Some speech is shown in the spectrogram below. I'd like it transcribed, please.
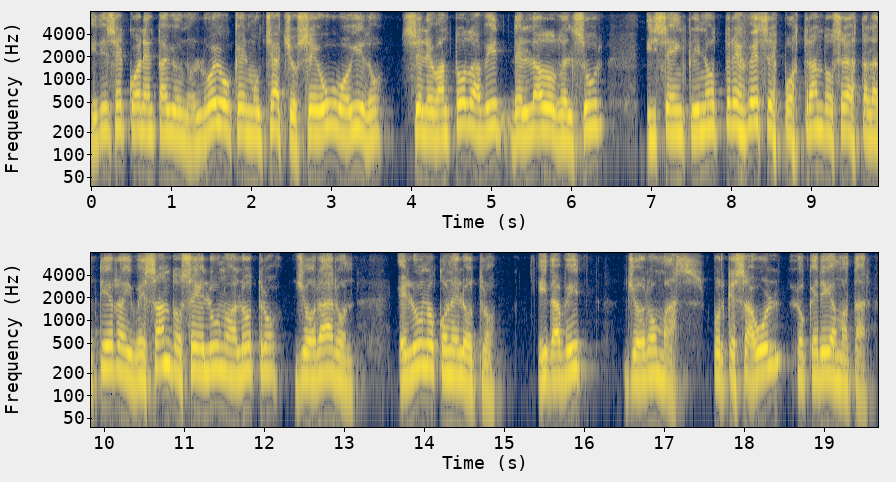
Y dice el 41, luego que el muchacho se hubo ido, se levantó David del lado del sur y se inclinó tres veces postrándose hasta la tierra y besándose el uno al otro, lloraron el uno con el otro. Y David lloró más, porque Saúl lo quería matar.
